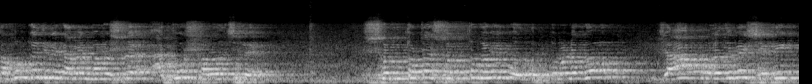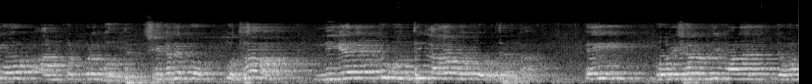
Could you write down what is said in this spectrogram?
তখনকার দিনে গ্রামের মানুষরা এত সরল ছিলেন। সত্যটা সত্যভাবেই বলতেন। কোনো রকম যা বলে দেবে সেটাই কোট আনকোট করে বলতেন। সেখানে কোথাও নিজের একটু বুদ্ধি লাগাবো করতেন না। এই গৌরীশানন্দী মহারাজ যখন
